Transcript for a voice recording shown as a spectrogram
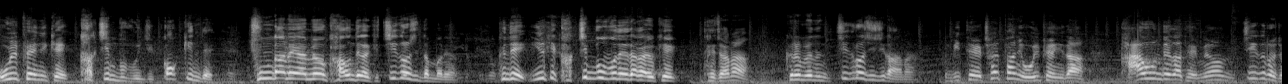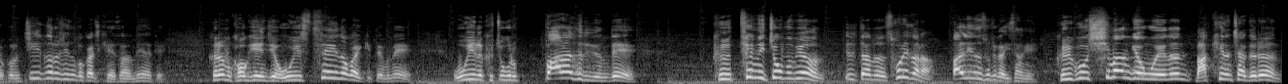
오일 팬이 이렇게 각진 부분이지 꺾인데 중간에 하면 가운데가 이렇게 찌그러진단 말이야. 근데 이렇게 각진 부분에다가 이렇게 되잖아. 그러면은 찌그러지지가 않아. 밑에 철판이 오일 팬이다. 가운데다 대면 찌그러져. 그럼 찌그러지는 것까지 계산을 해야 돼. 그러면 거기에 이제 오일 스트레이너가 있기 때문에 오일을 그쪽으로 빨아들이는데 그 틈이 좁으면 일단은 소리가 나. 빨리는 소리가 이상해. 그리고 심한 경우에는 막히는 차들은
